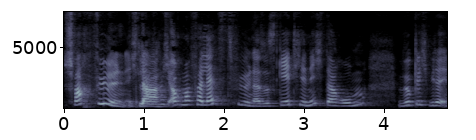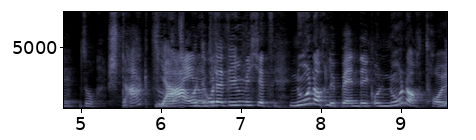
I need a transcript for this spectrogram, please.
schwach fühlen. Ich Klar. darf mich auch mal verletzt fühlen. Also es geht hier nicht darum, wirklich wieder in so stark zu Ja, sein und- und, oder ich fühle mich jetzt nur noch lebendig und nur noch toll.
